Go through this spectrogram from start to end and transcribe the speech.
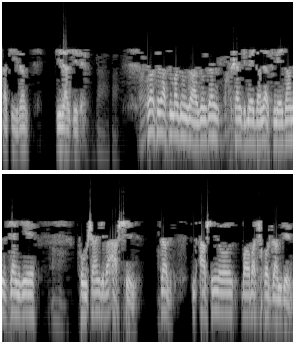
سطح ایران بی‌نظیره خلاصه رفتیم از اونجا از اونجا خوشنگ میدان است میدان زنگ هوشنگ و افشین افشین و بابش خورزمدین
